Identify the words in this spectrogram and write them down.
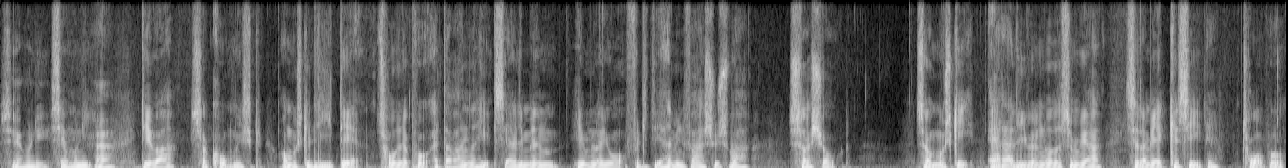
ceremoni. ceremoni. Ja. Det var så komisk. Og måske lige der troede jeg på, at der var noget helt særligt mellem himmel og jord, fordi det havde min far synes var så sjovt. Så måske er der alligevel noget, som jeg, selvom jeg ikke kan se det, tror på.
